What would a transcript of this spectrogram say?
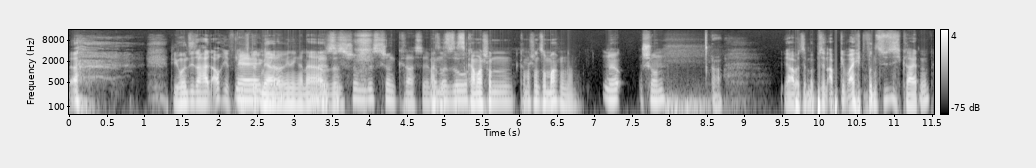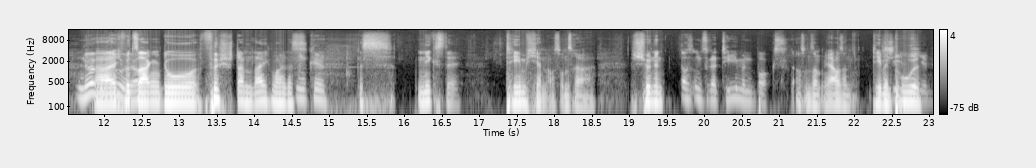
Ja. Die holen sich da halt auch ihr Ja, ja, Frühstück, mehr oder weniger. Ne? Also das, ist schon, das ist schon krass, ja, wenn also man das, so. das kann man schon, kann man schon so machen. Ne? ja, schon. Ja, aber jetzt sind wir ein bisschen abgeweicht von Süßigkeiten. Nö, Äh, ich würde ja. sagen, du fischst dann gleich mal das, Okay. das nächste Themchen aus unserer schönen, Aus unserer Themenbox. aus unserem, ja, aus unserem Themenpool, Schälchen.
